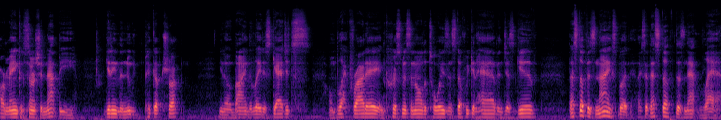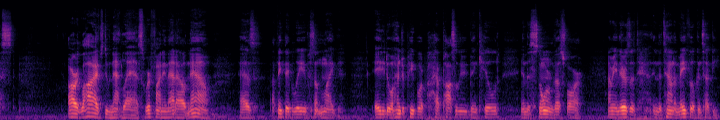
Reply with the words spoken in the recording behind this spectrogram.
our main concern should not be getting the new pickup truck you know buying the latest gadgets on Black Friday and Christmas and all the toys and stuff we can have and just give. That stuff is nice, but like I said, that stuff does not last. Our lives do not last. We're finding that out now, as I think they believe something like 80 to 100 people have possibly been killed in the storm thus far. I mean, there's a in the town of Mayfield, Kentucky,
